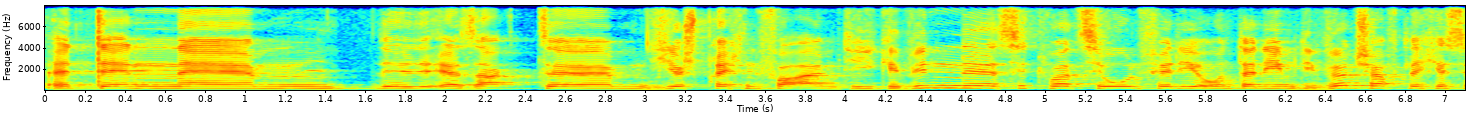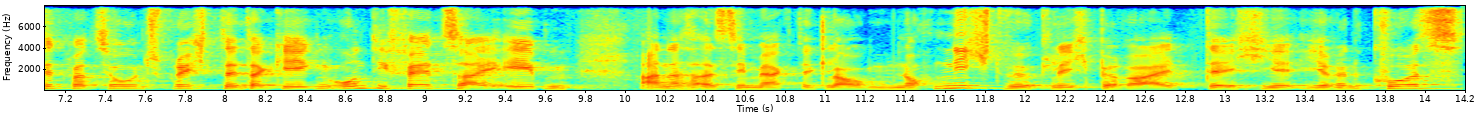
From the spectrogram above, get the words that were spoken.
äh, denn ähm, er sagt, ähm, hier sprechen vor allem die Gewinnsituation für die Unternehmen, die wirtschaftliche Situation spricht dagegen und die Fed sei eben, anders als die Märkte glauben, noch nicht wirklich bereit, äh, hier ihren Kurs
